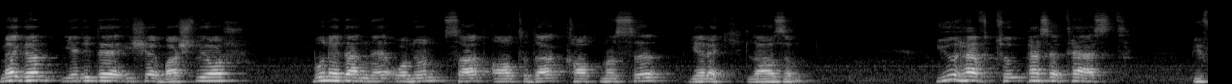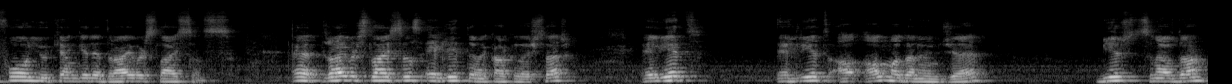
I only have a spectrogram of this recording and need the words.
Megan 7'de işe başlıyor. Bu nedenle onun saat 6'da kalkması gerek, lazım. You have to pass a test before you can get a driver's license. Evet, driver's license ehliyet demek arkadaşlar. Ehliyet ehliyet al- almadan önce bir sınavdan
